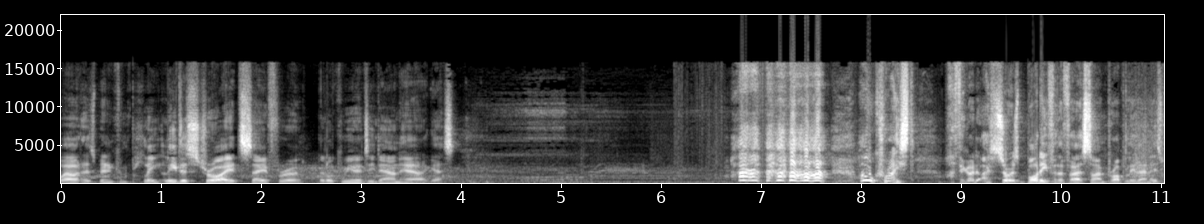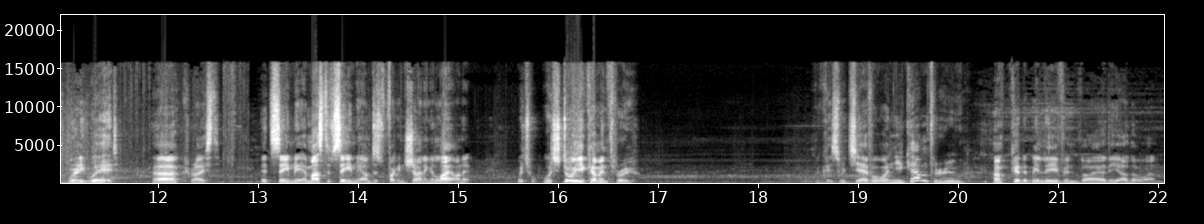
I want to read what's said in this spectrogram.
World has been completely destroyed, save for a little community down here, I guess. oh, Christ! I think I, I, saw its body for the first time properly then. It's really weird. Oh, Christ. It's seen me. It must have seen me. I'm just fucking shining a light on it. Which, which door are you coming through? Because whichever one you come through, I'm going to be leaving via the other one.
